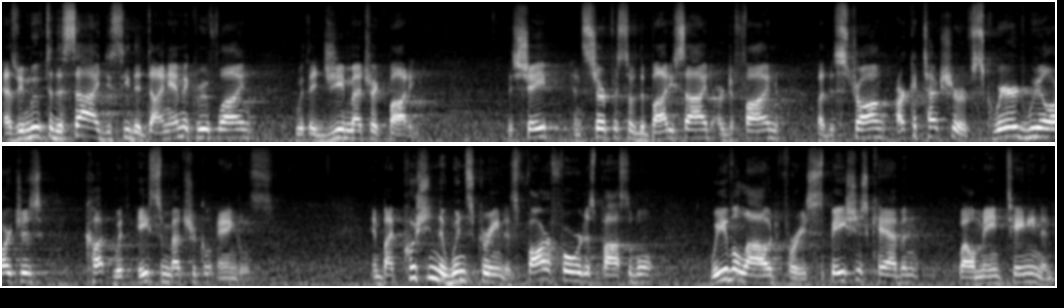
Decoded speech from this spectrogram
As we move to the side, you see the dynamic roofline with a geometric body. The shape and surface of the body side are defined by the strong architecture of squared wheel arches cut with asymmetrical angles. And by pushing the windscreen as far forward as possible, we've allowed for a spacious cabin while maintaining an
